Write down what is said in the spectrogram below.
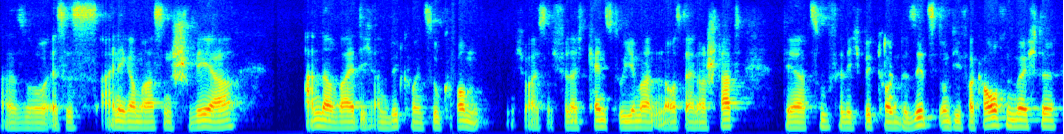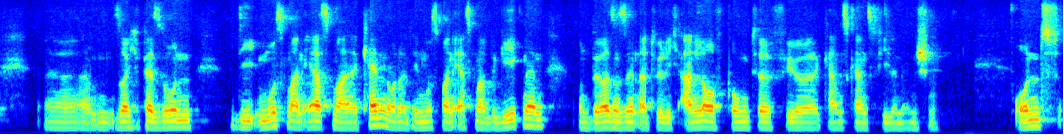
Also es ist einigermaßen schwer, anderweitig an Bitcoin zu kommen. Ich weiß nicht, vielleicht kennst du jemanden aus deiner Stadt, der zufällig Bitcoin besitzt und die verkaufen möchte. Ähm, solche Personen, die muss man erstmal kennen oder denen muss man erstmal begegnen. Und Börsen sind natürlich Anlaufpunkte für ganz, ganz viele Menschen. Und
